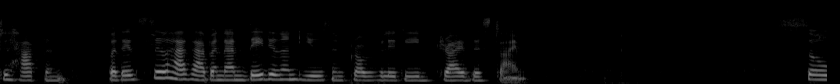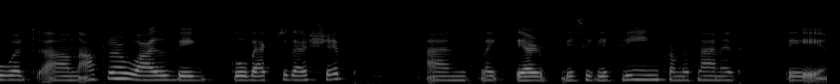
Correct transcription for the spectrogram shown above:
to happen. But it still has happened and they didn't use improbability drive this time so what um, after a while they go back to their ship and like they're basically fleeing from the planet. They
